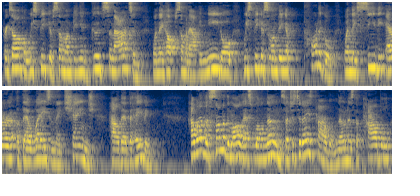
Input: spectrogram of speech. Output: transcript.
For example, we speak of someone being a good Samaritan when they help someone out in need, or we speak of someone being a prodigal when they see the error of their ways and they change how they're behaving. However, some of them are less well known, such as today's parable, known as the parable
